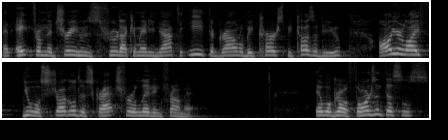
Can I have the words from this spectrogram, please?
and ate from the tree whose fruit I commanded you not to eat, the ground will be cursed because of you. All your life you will struggle to scratch for a living from it. It will grow thorns and thistles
